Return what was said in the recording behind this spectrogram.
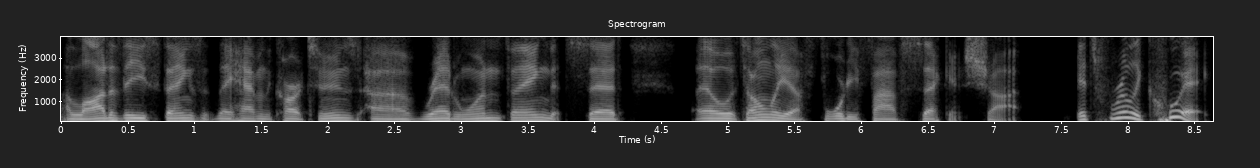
a lot of these things that they have in the cartoons i read one thing that said oh it's only a 45 second shot it's really quick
